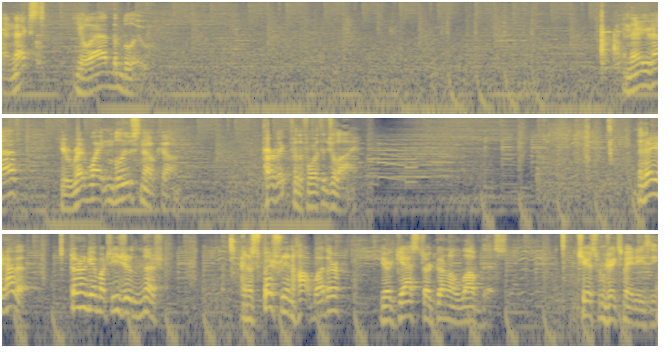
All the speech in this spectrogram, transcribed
And next, you'll add the blue. And there you have your red, white, and blue snow cone. Perfect for the 4th of July. And there you have it. Doesn't get much easier than this. And especially in hot weather, your guests are gonna love this. Cheers from Drinks Made Easy.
